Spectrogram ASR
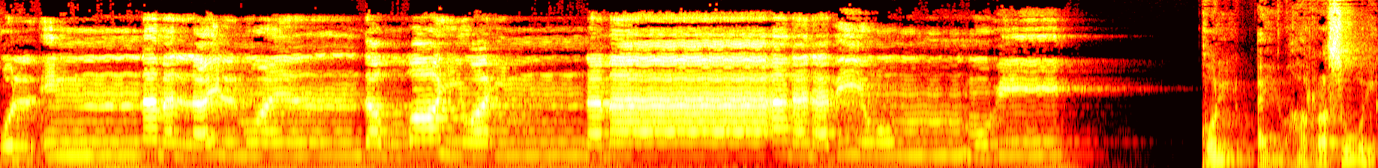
قل إنما العلم عند الله إنما أنا نذير مبين قل أيها الرسول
